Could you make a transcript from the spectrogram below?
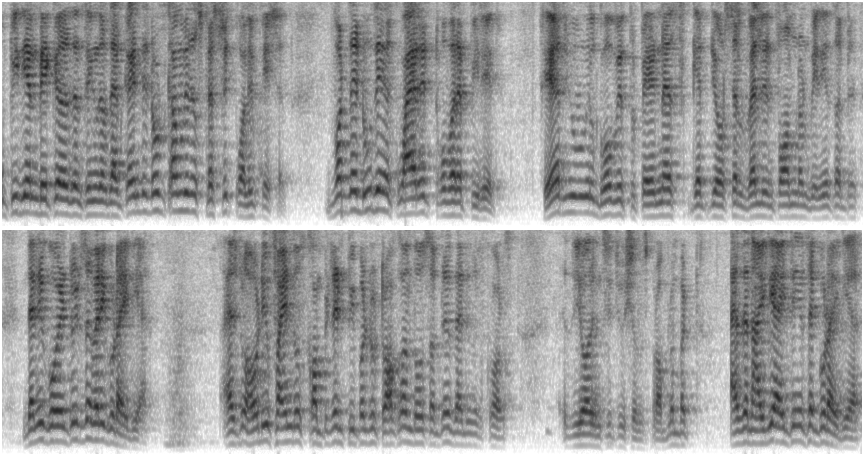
opinion makers and things of that kind. They don't come with a specific qualification. What they do, they acquire it over a period. Here you will go with preparedness, get yourself well informed on various subjects. Then you go into it. It's a very good idea. As to how do you find those competent people to talk on those subjects, that is of course your institution's problem. But as an idea, I think it's a good idea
